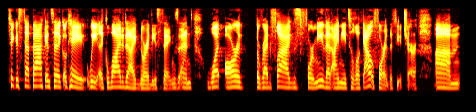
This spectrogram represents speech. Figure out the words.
take a step back and say, like, okay, wait, like, why did I ignore these things? And what are the red flags for me that I need to look out for in the future. Um,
